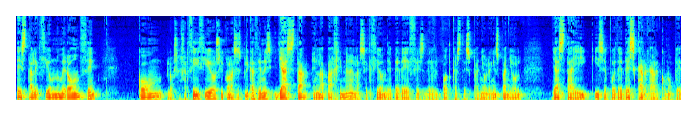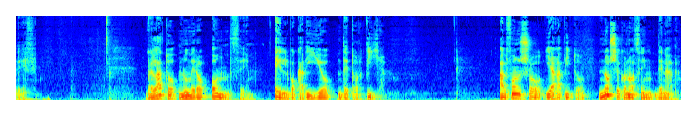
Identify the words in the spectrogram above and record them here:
esta lección número 11 con los ejercicios y con las explicaciones ya está en la página, en la sección de PDFs del podcast español en español, ya está ahí y se puede descargar como PDF. Relato número 11. El bocadillo de tortilla. Alfonso y Agapito no se conocen de nada.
